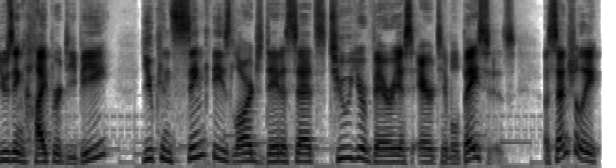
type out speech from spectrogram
using HyperDB, you can sync these large datasets to your various Airtable bases. Essentially,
